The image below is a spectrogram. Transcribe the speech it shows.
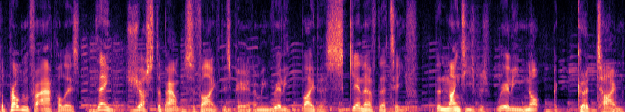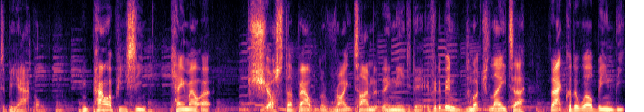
The problem for Apple is they just about survived this period, I mean, really by the skin of their teeth the 90s was really not a good time to be Apple. I mean, PowerPC came out at just about the right time that they needed it. If it had been much later, that could have well been the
